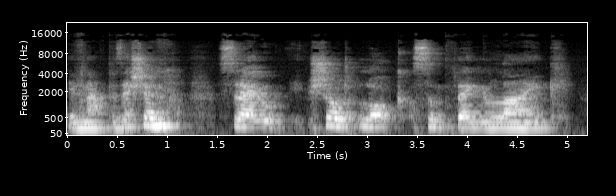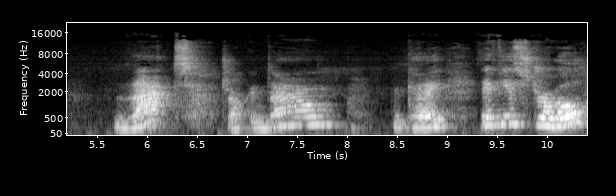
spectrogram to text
in that position. So it should look something like that, dropping down, okay. If you struggle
